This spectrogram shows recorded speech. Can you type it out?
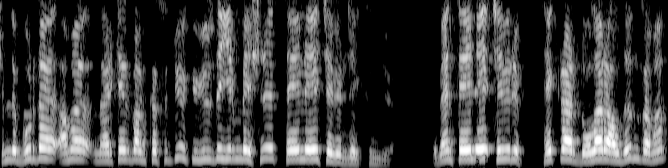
Şimdi burada ama Merkez Bankası diyor ki yüzde 25'ini TL'ye çevireceksin diyor. E ben TL'ye çevirip tekrar dolar aldığım zaman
